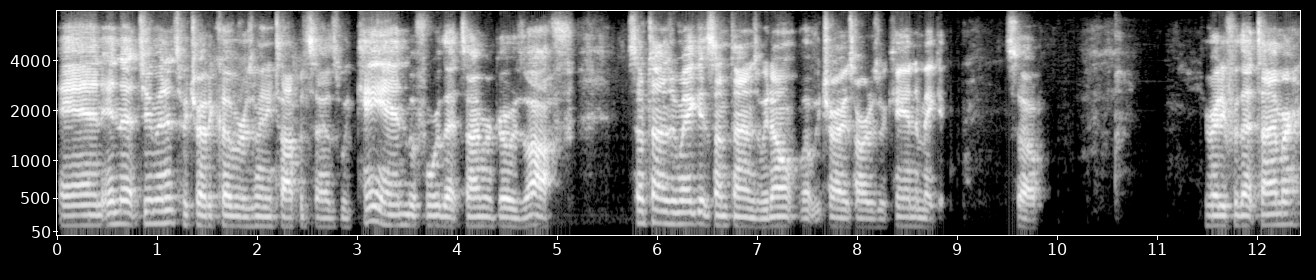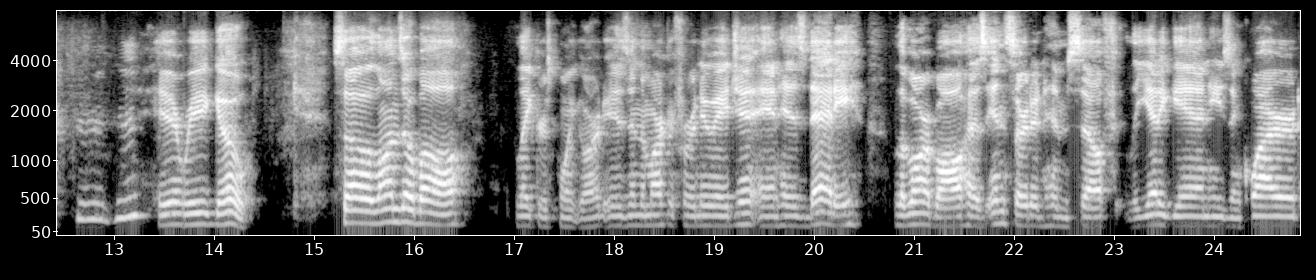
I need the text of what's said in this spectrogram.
And in that two minutes, we try to cover as many topics as we can before that timer goes off. Sometimes we make it, sometimes we don't, but we try as hard as we can to make it. So, you ready for that timer? hmm Here we go. So Lonzo Ball, Lakers point guard, is in the market for a new agent, and his daddy, LaVar Ball, has inserted himself yet again. He's inquired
